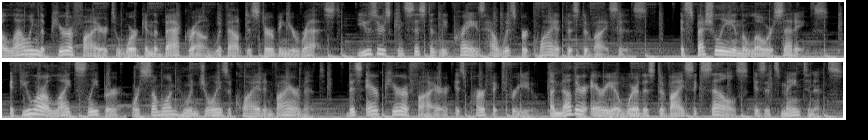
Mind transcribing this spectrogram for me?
allowing the purifier to work in the background without disturbing your rest. Users consistently praise how whisper quiet this device is, especially in the lower settings. If you are a light sleeper or someone who enjoys a quiet environment, this air purifier is perfect for you. Another area where this device excels is its maintenance.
